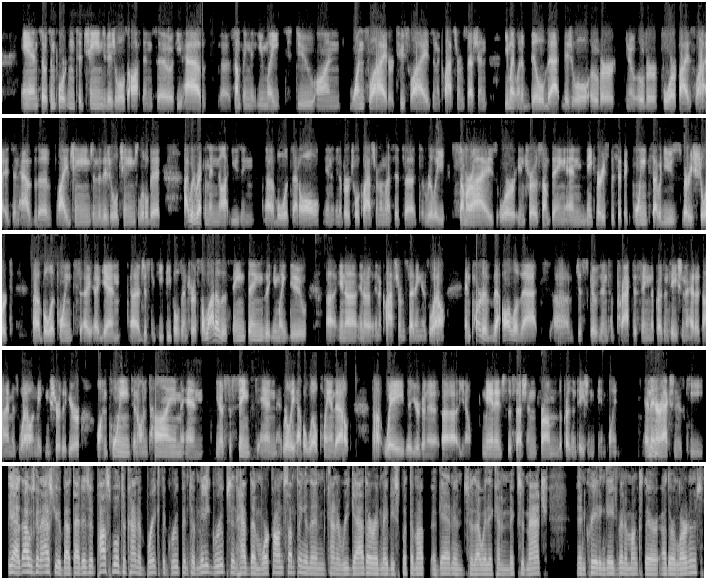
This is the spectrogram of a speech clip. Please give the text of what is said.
And so it's important to change visuals often. So if you have uh, something that you might do on one slide or two slides in a classroom session, you might want to build that visual over, you know, over four or five slides and have the slide change and the visual change a little bit. I would recommend not using uh, bullets at all in, in a virtual classroom unless it's uh, to really summarize or intro something and make very specific points. I would use very short uh, bullet points uh, again, uh, just to keep people's interest. A lot of the same things that you might do uh, in a in a in a classroom setting as well. And part of that, all of that, uh, just goes into practicing the presentation ahead of time as well, and making sure that you're on point and on time, and you know succinct, and really have a well planned out uh, way that you're going to you know manage the session from the presentation standpoint and interaction is key. Yeah, I was going to ask you about that. Is it possible to kind of break the group into mini groups and have them work on something and then kind of regather and maybe split them up again and so that way they kind of mix and match and create engagement amongst their other learners?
